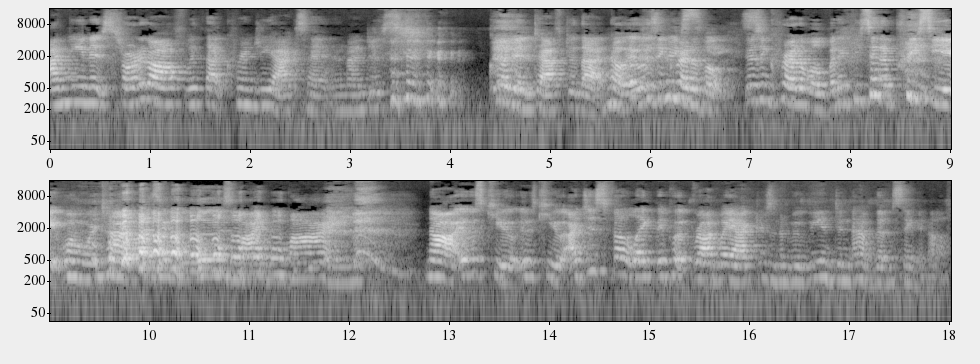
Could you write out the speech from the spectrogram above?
I mean, it started off with that cringy accent, and I just couldn't after that. No, it was incredible. It was incredible. But if you said appreciate one more time, I was gonna lose my mind. Nah, it was cute. It was cute. I just felt like they put Broadway actors in a movie and didn't have them sing enough.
